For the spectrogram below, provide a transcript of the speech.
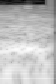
I'm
